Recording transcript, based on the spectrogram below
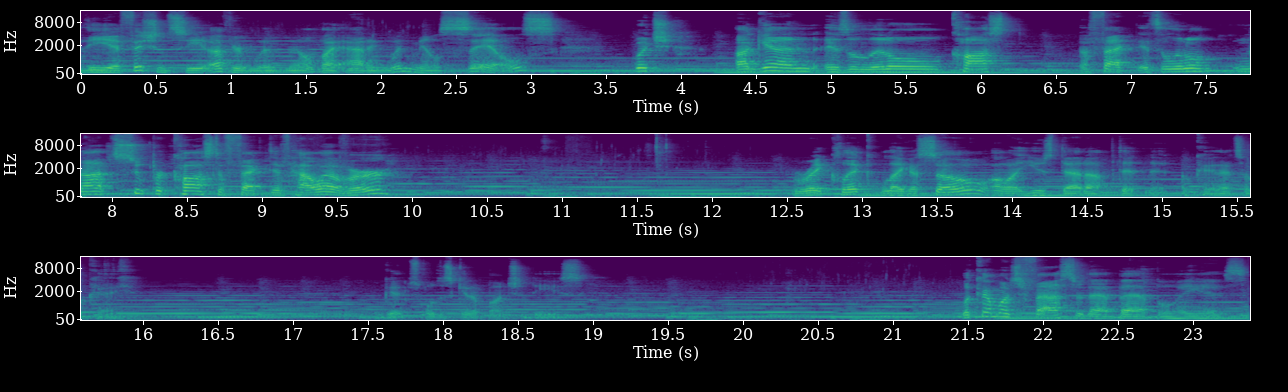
the efficiency of your windmill by adding windmill sails, which again is a little cost effect. It's a little not super cost effective, however. Right click like so. Oh, it used that up, didn't it? Okay, that's okay. So we'll just get a bunch of these. Look how much faster that bad boy is.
